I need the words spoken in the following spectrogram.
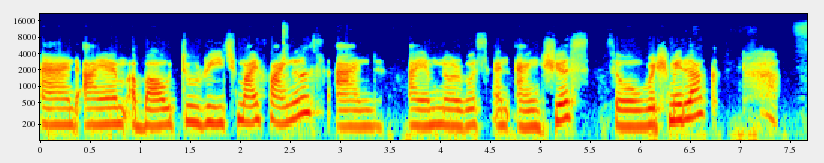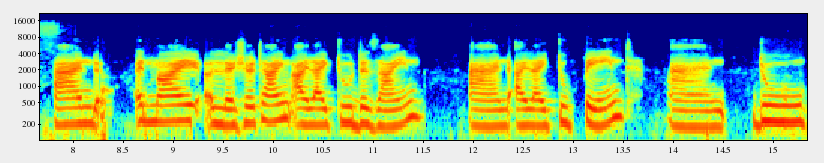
and I am about to reach my finals, and I am nervous and anxious. So, wish me luck. And in my leisure time, I like to design and I like to paint and do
